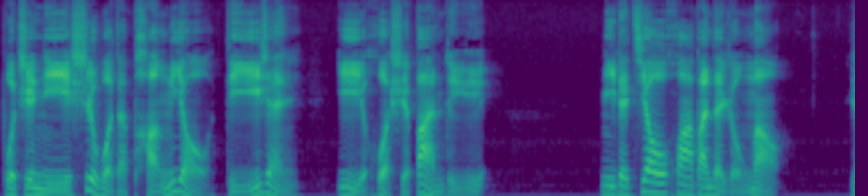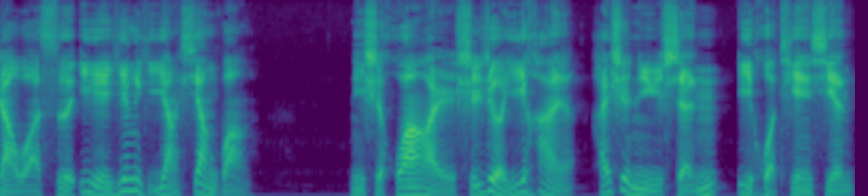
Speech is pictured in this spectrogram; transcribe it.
不知你是我的朋友、敌人，亦或是伴侣。你的娇花般的容貌，让我似夜莺一样向往。你是花儿，是热依汗，还是女神，亦或天仙？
